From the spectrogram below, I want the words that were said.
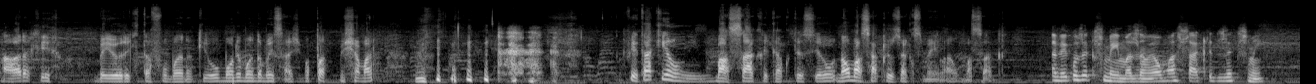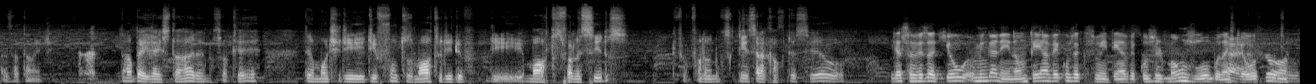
Na hora que o Yuri que tá fumando aqui, o Mônio manda mensagem. Opa, me chamaram. Enfim, tá aqui um massacre que aconteceu. Não o massacre dos X-Men lá, um massacre. a ver com os X-Men, mas não é o massacre dos X-Men. Exatamente. Também a história, não sei o que. Tem um monte de defuntos mortos, de, de mortos falecidos. Fica Falando quem será que aconteceu. Dessa vez aqui eu, eu me enganei, não tem a ver com os X-Men, tem a ver com os Irmãos Lobo, né? que é outro,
